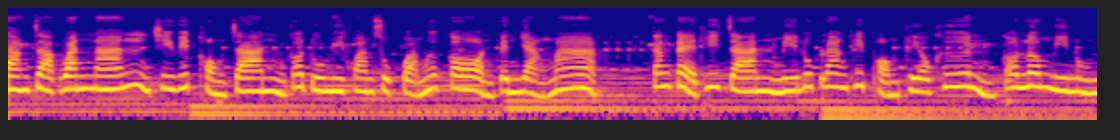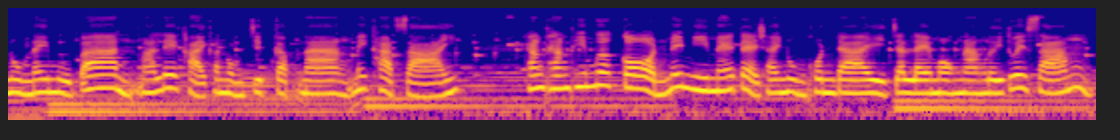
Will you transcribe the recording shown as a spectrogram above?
หลังจากวันนั้นชีวิตของจันก็ดูมีความสุขกว่าเมื่อก่อนเป็นอย่างมาก ตั้งแต่ที่จันมีรูปร่างที่ผอมเพรียวขึ้น ก็เริ่มมีหนุ่มๆในหมู่บ้าน มาเล่ขายขนมจิบกับนางไม่ขาดสาย ทั้งๆทที่เมื่อก่อนไม่มีแม้แต่ชายหนุ่มคนใด จะแลมองนางเลยด้วยซ้ำ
